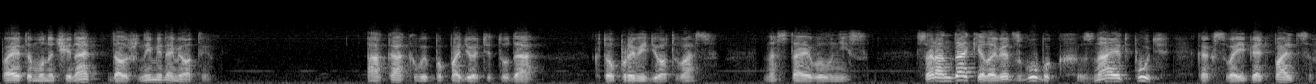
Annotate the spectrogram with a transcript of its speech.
поэтому начинать должны минометы. А как вы попадете туда? Кто проведет вас? Настаивал Низ. Сарандаки, ловец губок, знает путь, как свои пять пальцев.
